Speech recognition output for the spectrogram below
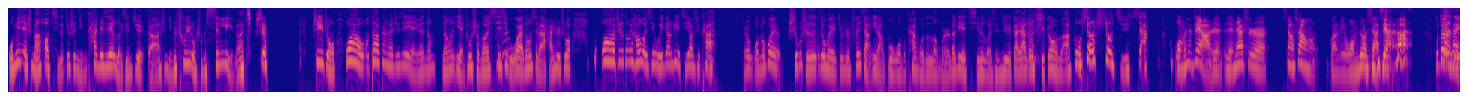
我们也是蛮好奇的，就是你们看这些恶心剧啊，是你们出于一种什么心理呢？就是是一种哇，我倒要看看这些演员能能演出什么稀奇古怪的东西来，还是说哇，这个东西好恶心，我一定要猎奇要去看。就是我们会时不时的就会就是分享一两部我们看过的冷门的猎奇的恶心剧，大家都去跟我们啊共襄盛举一下，我们是这样，人人家是向上管理，我们就是向下。不断的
